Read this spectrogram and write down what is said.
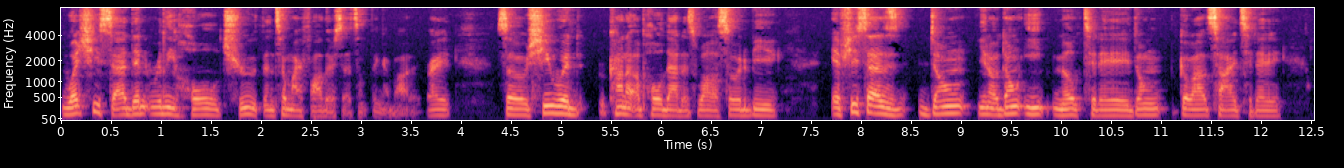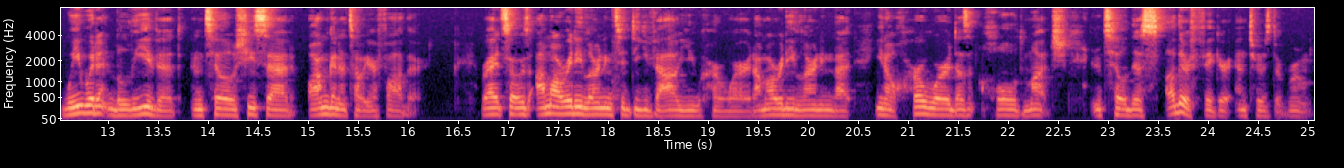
what she said didn't really hold truth until my father said something about it, right? So she would kind of uphold that as well. So it'd be if she says, don't, you know, don't eat milk today, don't go outside today, we wouldn't believe it until she said, oh, I'm going to tell your father. Right. So was, I'm already learning to devalue her word. I'm already learning that, you know, her word doesn't hold much until this other figure enters the room.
